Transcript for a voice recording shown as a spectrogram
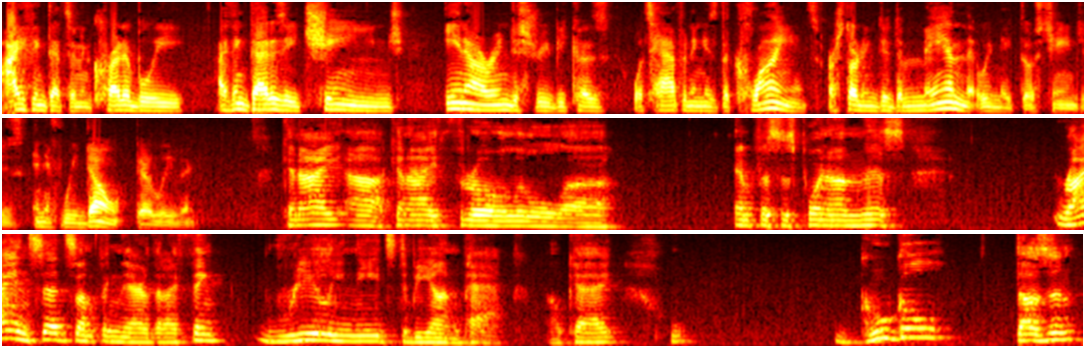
I think that's an incredibly, I think that is a change in our industry because what's happening is the clients are starting to demand that we make those changes, and if we don't, they're leaving. Can I uh, can I throw a little uh, emphasis point on this? Ryan said something there that I think really needs to be unpacked. Okay, Google doesn't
